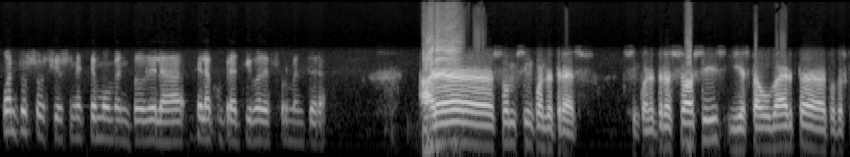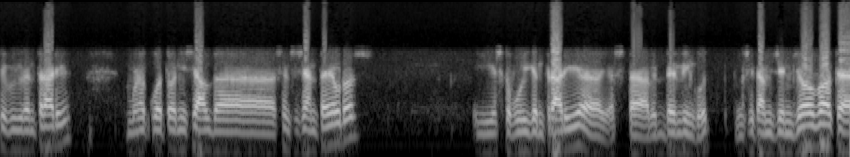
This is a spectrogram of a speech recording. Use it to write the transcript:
cuantos socios en este momento de la, de la cooperativa de Formentera. Ara som 53, 53 socis i està obert a tots els que vulguin entrar-hi amb una quota inicial de 160 euros i els que vulguin entrar-hi eh, està benvingut. Necessitem gent jove que,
